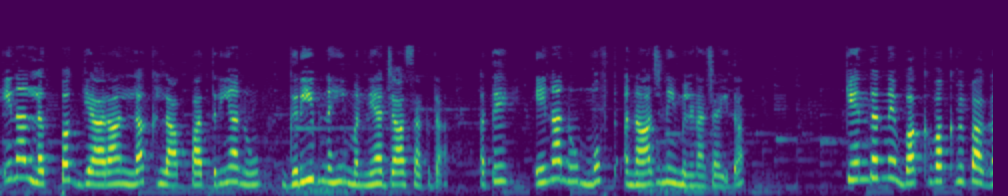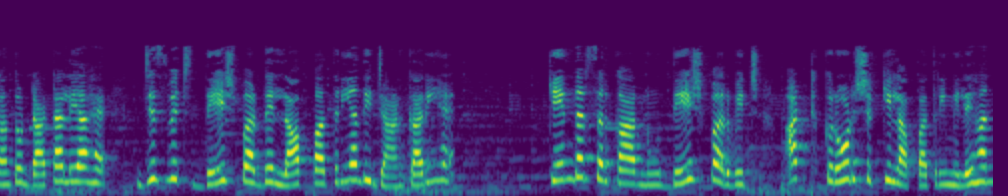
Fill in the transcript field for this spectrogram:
ਇਹਨਾਂ ਲਗਭਗ 11 ਲੱਖ ਲਾਭਪਾਤਰੀਆਂ ਨੂੰ ਗਰੀਬ ਨਹੀਂ ਮੰਨਿਆ ਜਾ ਸਕਦਾ ਅਤੇ ਇਹਨਾਂ ਨੂੰ ਮੁਫਤ ਅਨਾਜ ਨਹੀਂ ਮਿਲਣਾ ਚਾਹੀਦਾ। ਕੇਂਦਰ ਨੇ ਵੱਖ-ਵੱਖ ਵਿਭਾਗਾਂ ਤੋਂ ਡਾਟਾ ਲਿਆ ਹੈ, ਜਿਸ ਵਿੱਚ ਦੇਸ਼ ਭਰ ਦੇ ਲਾਭਪਾਤਰੀਆਂ ਦੀ ਜਾਣਕਾਰੀ ਹੈ। ਕੇਂਦਰ ਸਰਕਾਰ ਨੂੰ ਦੇਸ਼ ਭਰ ਵਿੱਚ 8 ਕਰੋੜ ਸ਼ੱਕੀ ਲਾਭਪਾਤਰੀ ਮਿਲੇ ਹਨ,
